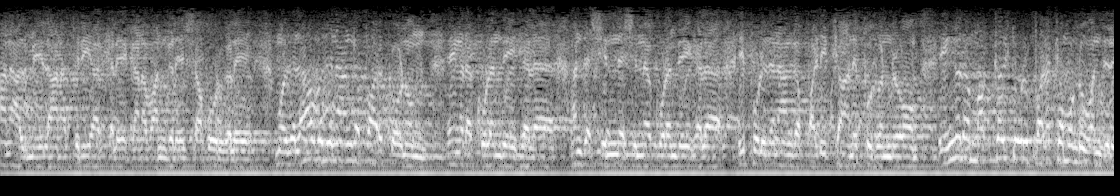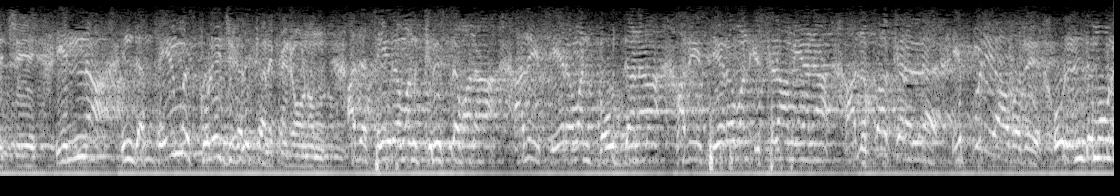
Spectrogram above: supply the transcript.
ஆனால் மேலான பெரியார்களே கணவான்களே சகோர்களே முதலாவது நாங்க பார்க்கணும் எங்கட குழந்தைகளை அந்த சின்ன சின்ன குழந்தைகளை இப்பொழுது நாங்க படிக்க அனுப்புகின்றோம். எங்கட மக்கள்கிட்ட ஒரு பழக்கம் ஒன்று வந்துருச்சு. என்ன இந்த ஃபேமஸ் காலேஜுகளுக்கு அனுப்பிடணும் அதை சேரவன் கிறிஸ்தவனா? அதை சேரவன் பௌத்தனா? அதை சேரவன் இஸ்லாமியனா? அது பார்க்கறல்ல. எப்படியாவது ஒரு ரெண்டு மூணு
